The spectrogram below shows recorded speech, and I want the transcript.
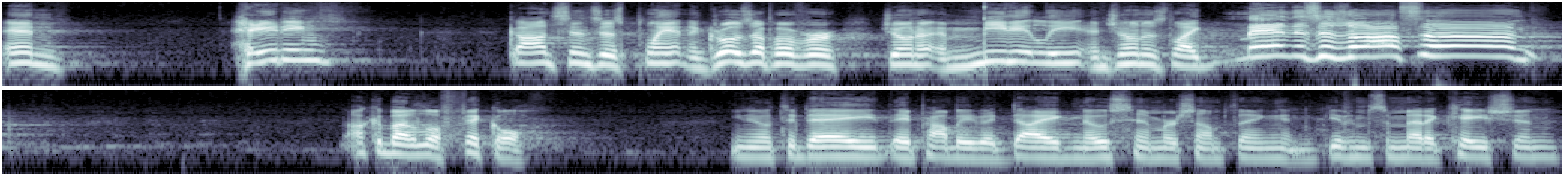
and hating. God sends his plant and it grows up over Jonah immediately. And Jonah's like, man, this is awesome. Talk about a little fickle. You know, today they probably would diagnose him or something and give him some medication.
